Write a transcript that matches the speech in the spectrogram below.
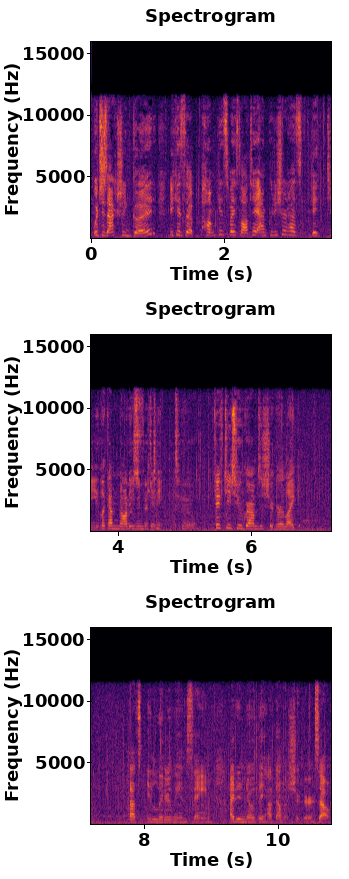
which is actually good because the pumpkin spice latte, I'm pretty sure it has 50. Like, I'm not even kidding. 52. 52 grams of sugar. Like, that's literally insane. I didn't know they had that much sugar. So,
